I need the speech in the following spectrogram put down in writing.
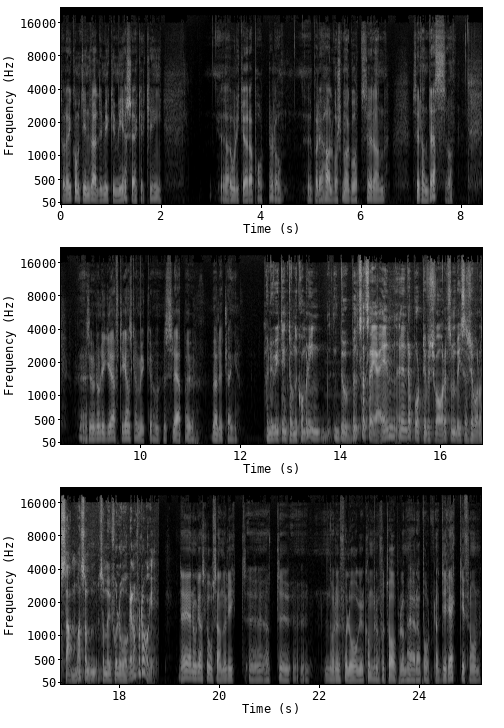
Så det har kommit in väldigt mycket mer säkert kring ja, olika rapporter då på det halvår som har gått sedan, sedan dess. Va? Eh, så de ligger efter ganska mycket och släpar ju väldigt länge. Men du vet inte om det kommer in dubbelt så att säga. En, en rapport till försvaret som visar sig vara samma som, som ufologerna får tag i. Det är nog ganska osannolikt eh, att eh, några ufologer kommer att få tag på de här rapporterna direkt ifrån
